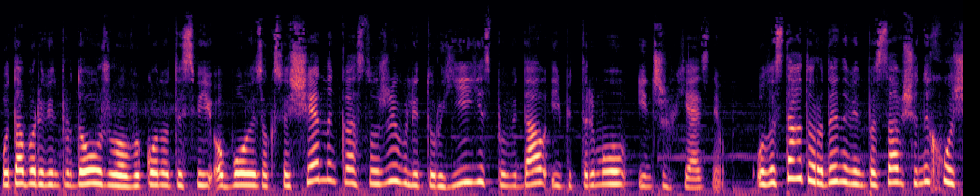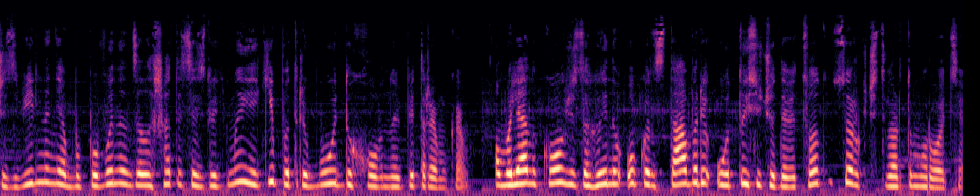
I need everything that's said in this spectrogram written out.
У таборі він продовжував виконувати свій обов'язок священника, служив в літургії, сповідав і підтримував інших в'язнів. У листах до родини він писав, що не хоче звільнення, бо повинен залишатися з людьми, які потребують духовної підтримки. Омелян Ковч загинув у концтаборі у 1944 році.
